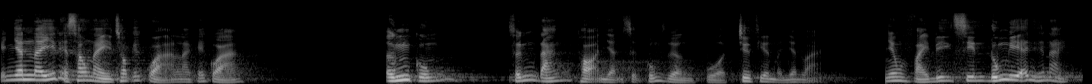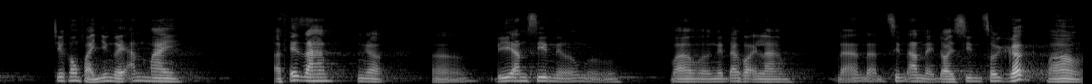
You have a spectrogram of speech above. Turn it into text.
Cái nhân ấy để sau này cho cái quả là cái quả ứng cúng xứng đáng thọ nhận sự cúng dường của chư thiên và nhân loại. Nhưng phải đi xin đúng nghĩa như thế này chứ không phải như người ăn mày ở thế gian. Ờ, ờ, đi ăn xin ờ, và người ta gọi là đã, đã xin ăn lại đòi xin xôi gấc phải không?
